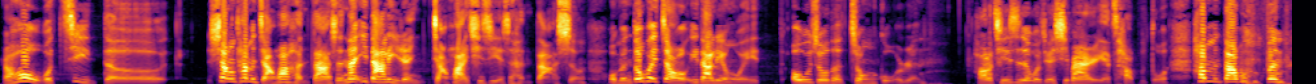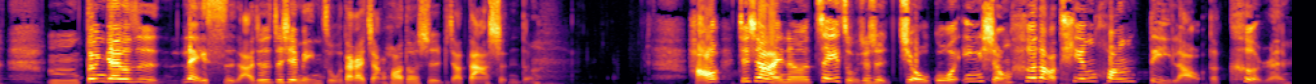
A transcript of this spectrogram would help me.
然后我记得，像他们讲话很大声，那意大利人讲话其实也是很大声。我们都会叫意大利人为欧洲的中国人。好了，其实我觉得西班牙人也差不多，他们大部分嗯都应该都是类似啊，就是这些民族大概讲话都是比较大声的。好，接下来呢，这一组就是九国英雄，喝到天荒地老的客人。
